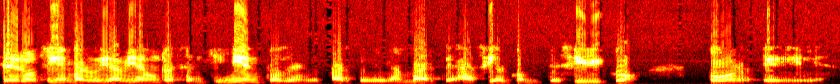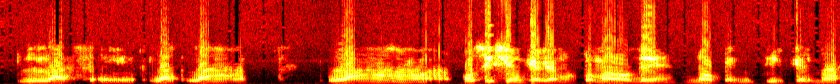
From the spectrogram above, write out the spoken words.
Pero, sin embargo, ya había un resentimiento desde parte de Gambarte hacia el comité cívico por eh, las, eh, la, la, posición que habíamos tomado de no permitir que el MAS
